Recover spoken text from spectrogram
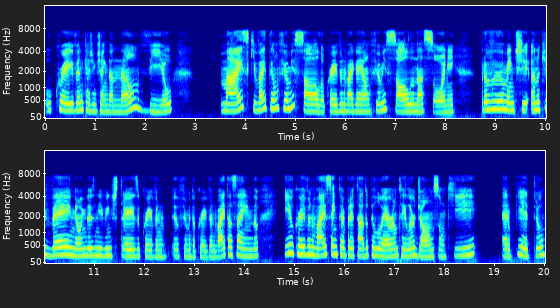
o Craven, que a gente ainda não viu, mas que vai ter um filme solo. O Craven vai ganhar um filme solo na Sony. Provavelmente ano que vem ou em 2023 o Craven, o filme do Craven vai estar tá saindo e o Craven vai ser interpretado pelo Aaron Taylor Johnson, que era o Pietro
